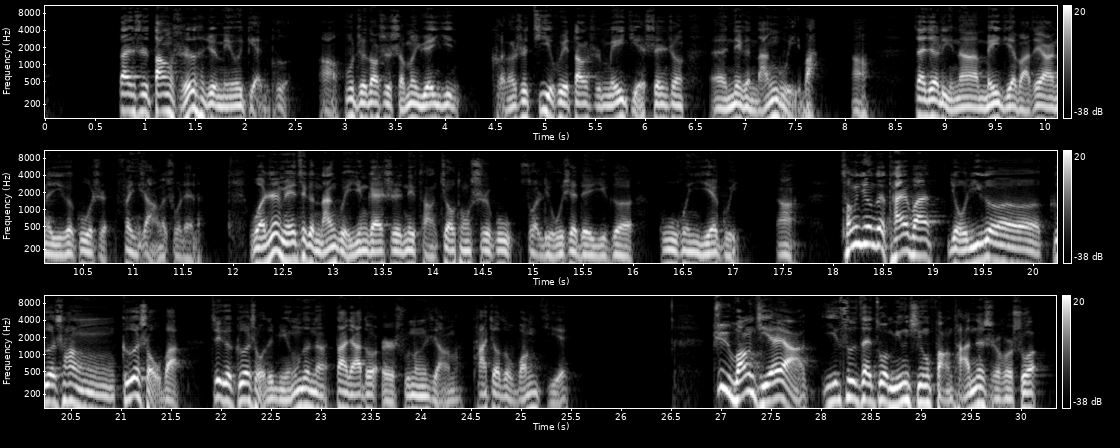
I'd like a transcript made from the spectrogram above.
但是当时他就没有点破啊，不知道是什么原因，可能是忌讳当时梅姐身上呃那个男鬼吧啊。在这里呢，梅姐把这样的一个故事分享了出来了。我认为这个男鬼应该是那场交通事故所留下的一个孤魂野鬼啊！曾经在台湾有一个歌唱歌手吧，这个歌手的名字呢，大家都耳熟能详的，他叫做王杰。据王杰呀一次在做明星访谈的时候说，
